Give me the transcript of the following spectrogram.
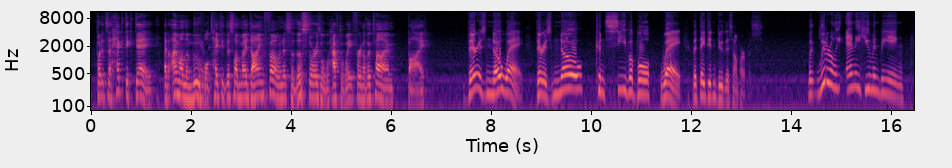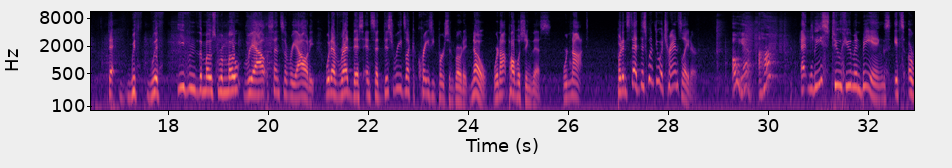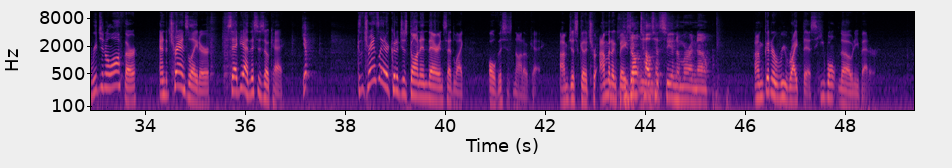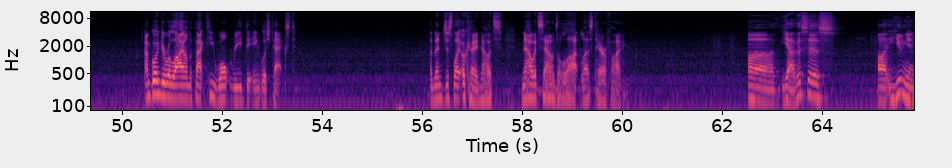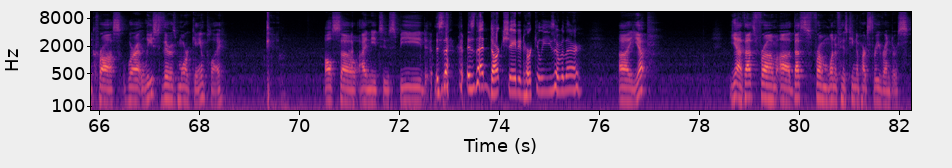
But it's a hectic day, and I'm on the move Damn while it. typing this on my dying phone, so those stories will have to wait for another time. Bye. There is no way, there is no conceivable way that they didn't do this on purpose. Like literally any human being that with with even the most remote real sense of reality would have read this and said this reads like a crazy person wrote it. No, we're not publishing this. We're not. But instead this went through a translator. Oh, yeah. Uh huh. At least two human beings, its original author and a translator said, "Yeah, this is okay." Yep. Because the translator could have just gone in there and said like, "Oh, this is not okay. I'm just gonna try. I'm gonna basically. You don't tell Tetsuya Nomura no. I'm gonna rewrite this. He won't know any better. I'm going to rely on the fact he won't read the English text. And then just like, okay, now it's now it sounds a lot less terrifying. Uh, yeah, this is uh, Union Cross, where at least there's more gameplay. Also, I need to speed. Is that is that dark shaded Hercules over there? Uh, yep. Yeah, that's from uh, that's from one of his Kingdom Hearts 3 renders.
